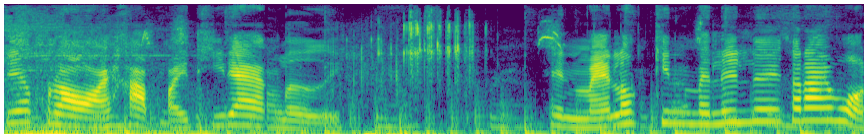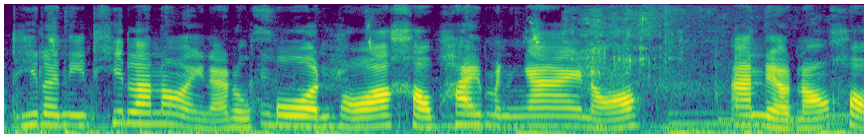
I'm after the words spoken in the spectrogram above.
เรียบร้อยค่ะ ไปที่แดงเลย เห็นไหมเรากินไปเรื่อยๆก็ได้บวกทีละนิดทีละหน่อยนะทุกคน เพราะว่าเขาไพ่มันง่ายเนาะอะเดี๋ยวน้องขอ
